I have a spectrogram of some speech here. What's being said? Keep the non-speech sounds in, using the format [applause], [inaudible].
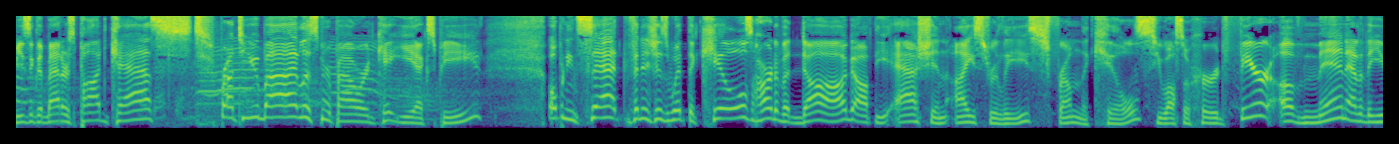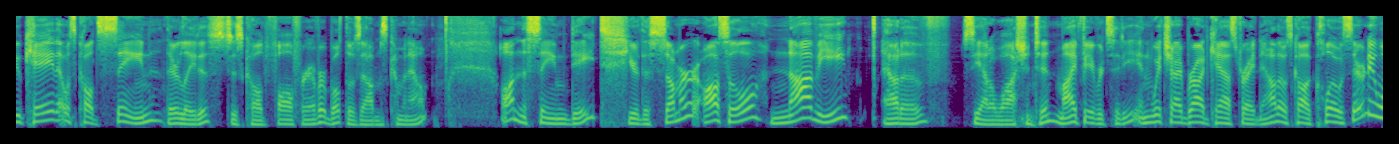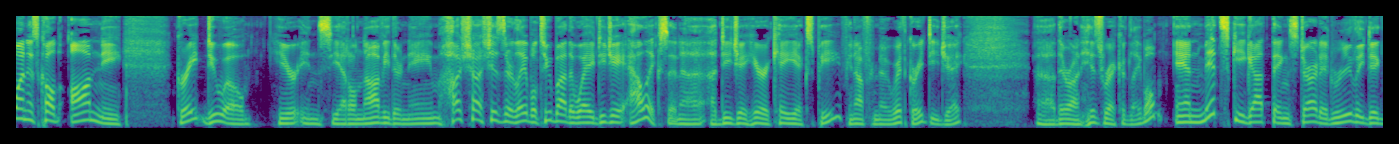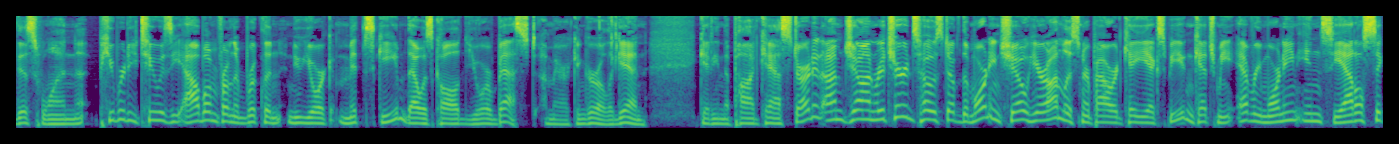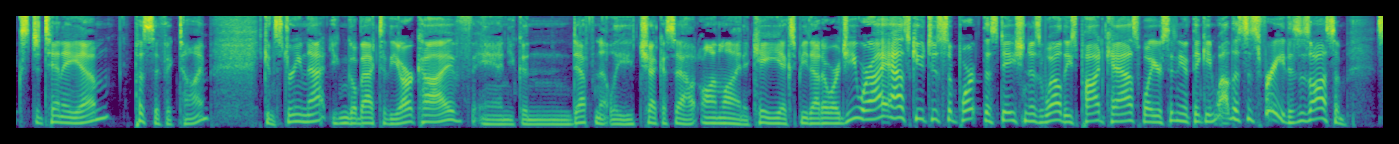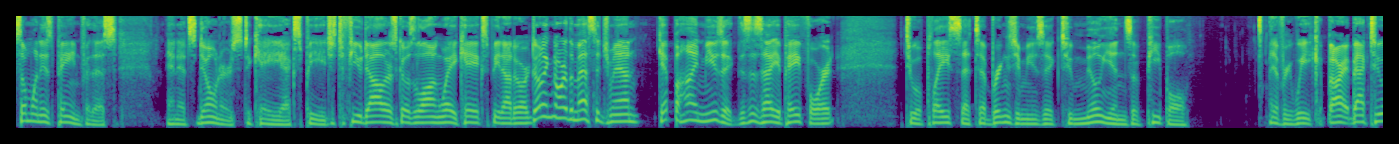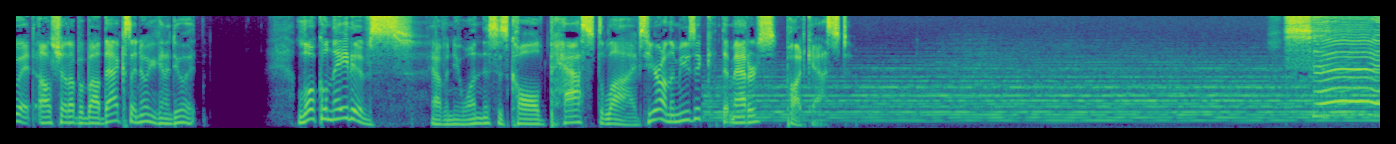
Music That Matters podcast brought to you by listener powered KEXP. Opening set finishes with The Kills, Heart of a Dog off the Ash and Ice release from The Kills. You also heard Fear of Men out of the UK. That was called Sane. Their latest is called Fall Forever. Both those albums coming out on the same date here this summer. Also, NAVVI out of Seattle, Washington, my favorite city, in which I broadcast right now. That was called Close. Their new one is called Omni. Great duo here in Seattle. NAVVI, their name. Hush Hush is their label, too, by the way. DJ Alex, and a, a DJ here at KEXP, if you're not familiar with, great DJ. Uh, they're on his record label. And Mitski got things started. Really dig this one. Puberty 2 is the album from the Brooklyn, New York Mitski. That was called Your Best American Girl. Again, getting the podcast started. I'm John Richards, host of The Morning Show here on listener powered KEXP. You can catch me every morning in Seattle, 6 to 10 a.m. Pacific time. You can stream that. You can go back to the archive and you can definitely check us out online at kexp.org, where I ask you to support the station as well. These podcasts, while you're sitting there thinking, wow, this is free. This is awesome. Someone is paying for this. And it's donors to KEXP. Just a few dollars goes a long way. KEXP.org. Don't ignore the message, man. Get behind music. This is how you pay for it to a place that uh, brings you music to millions of people every week. All right, back to it. I'll shut up about that because I know you're going to do it. Local Natives have a new one. This is called Past Lives here on the Music That Matters podcast. Save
